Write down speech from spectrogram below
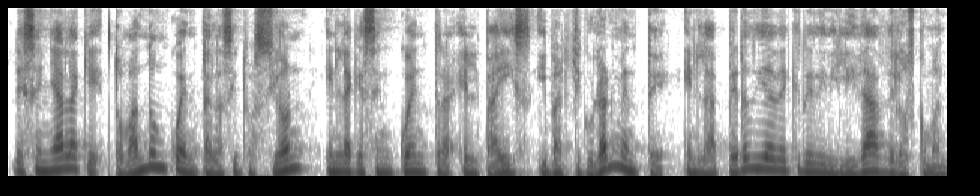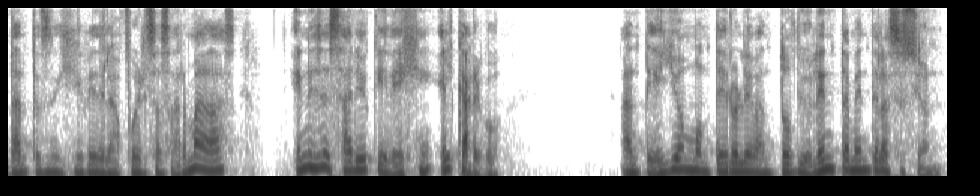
le señala que, tomando en cuenta la situación en la que se encuentra el país y particularmente en la pérdida de credibilidad de los comandantes en jefe de las Fuerzas Armadas, es necesario que deje el cargo. Ante ello, Montero levantó violentamente la sesión.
